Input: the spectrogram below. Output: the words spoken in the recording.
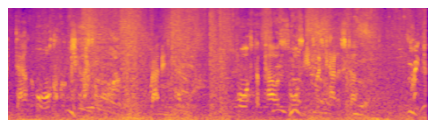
That damn orc will kill us all. Grab it, Captain. Force the power source into its canister. Quickly!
